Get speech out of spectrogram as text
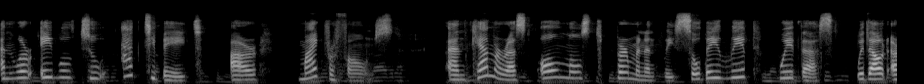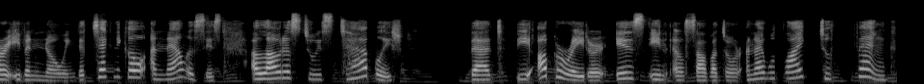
and were able to activate our microphones and cameras almost permanently. So they lived with us without our even knowing. The technical analysis allowed us to establish that the operator is in El Salvador. And I would like to thank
